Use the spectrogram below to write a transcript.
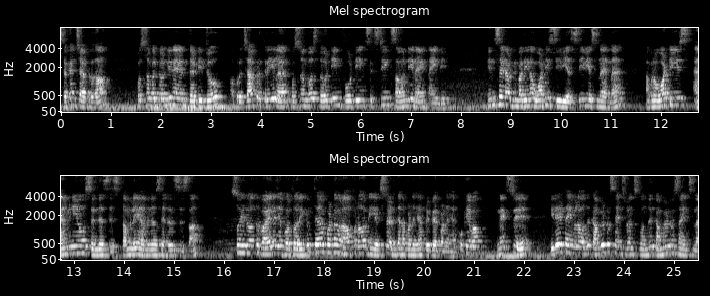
செகண்ட் சாப்டர் தான். Question number twenty nine and thirty two அப்புறம் சாப்டர் த்ரீல question numbers thirteen fourteen sixteen seventy nine nineteen inside அப்படின்னு பாத்தீங்கன்னா வாட் இஸ் சிவிஎஸ் சிவிஎஸ்னா என்ன? அப்புறம் வாட் இஸ் அமினியோசென்டசிஸ் தமிழே அமினியோ தான். சோ இது வந்து பயாலஜியை பொறுத்த வரைக்கும் தேவைப்பட்ட ஒரு ஹாஃப் அன் அவர் நீங்க எக்ஸ்ட்ரா எடுத்து என்ன பண்ணுங்க? ப்ரிப்பேர் பண்ணுங்க. ஓகேவா நெக்ஸ்ட் இதே டைம்ல வந்து கம்ப்யூட்டர் சயின்ஸ் ஸ்டூடெண்ட்ஸ்க்கு வந்து கம்ப்யூட்டர் சயின்ஸ்ல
